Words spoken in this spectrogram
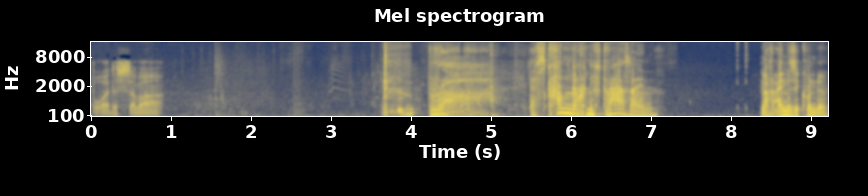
Boah, das ist aber. Bra, das kann doch nicht wahr sein. Nach einer Sekunde.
